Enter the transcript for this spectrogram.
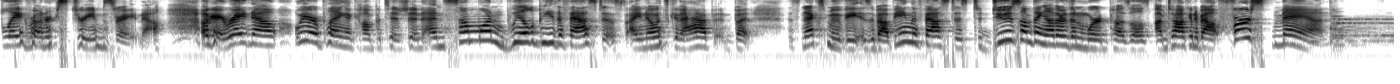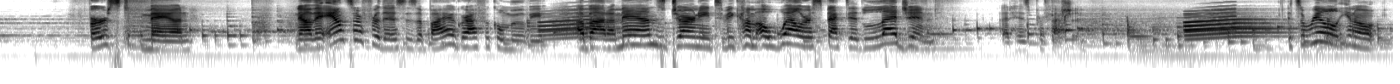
Blade Runner's dreams right now. Okay, right now we are playing a competition and someone will be the fastest. I know it's gonna happen, but this next movie is about being the fastest to do something other than word puzzles. I'm talking about First Man. First Man. Now, the answer for this is a biographical movie about a man's journey to become a well respected legend at his profession. It's a real, you know,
